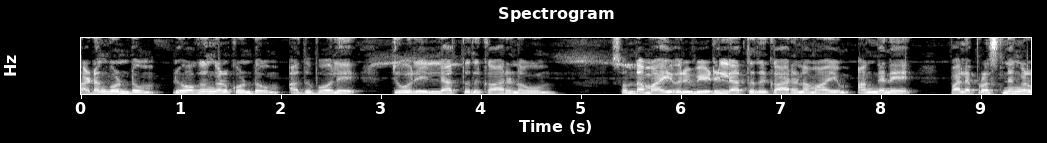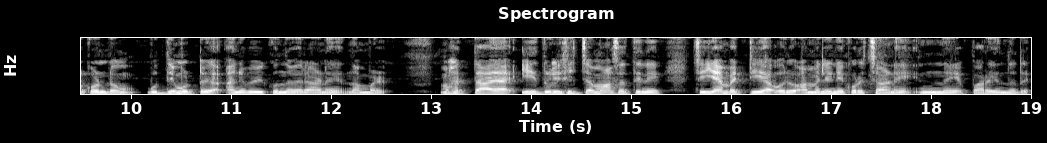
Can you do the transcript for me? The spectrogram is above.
കടം കൊണ്ടും രോഗങ്ങൾ കൊണ്ടും അതുപോലെ ജോലിയില്ലാത്തത് കാരണവും സ്വന്തമായി ഒരു വീടില്ലാത്തത് കാരണമായും അങ്ങനെ പല പ്രശ്നങ്ങൾ കൊണ്ടും ബുദ്ധിമുട്ട് അനുഭവിക്കുന്നവരാണ് നമ്മൾ. മഹത്തായ ഈ ദുൽഹിജ മാസത്തിന് ചെയ്യാൻ പറ്റിയ ഒരു അമലിനെ കുറിച്ചാണ് ഇന്ന് പറയുന്നത്.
